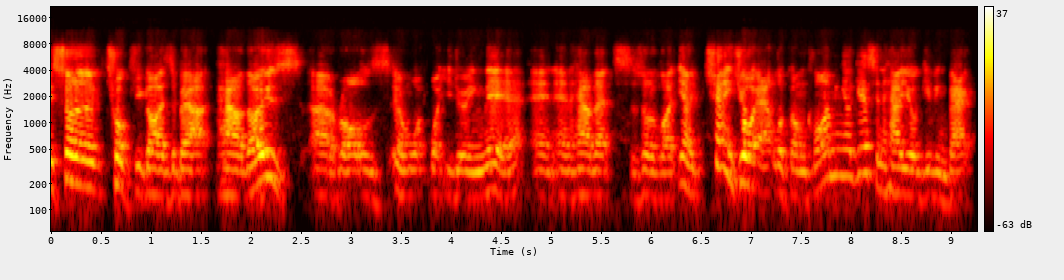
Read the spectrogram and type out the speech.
is sort of talk to you guys about how those uh, roles and what, what you're doing there and, and how that's sort of like, you know, change your outlook on climbing, I guess, and how you're giving back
